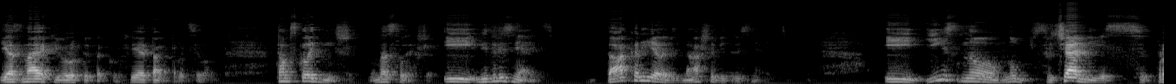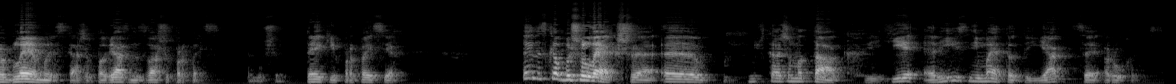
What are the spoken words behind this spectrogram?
Я знаю, як в Європі також, я і там працював. Там складніше, у нас легше. І відрізняється. Та кар'єра від нашої відрізняється. І дійсно, ну, звичайно, є проблеми, скажімо, пов'язані з вашою професією. Тому що в деяких професіях, та я не сказав би, що легше, е, ну, скажімо так, є різні методи, як це рухатись.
